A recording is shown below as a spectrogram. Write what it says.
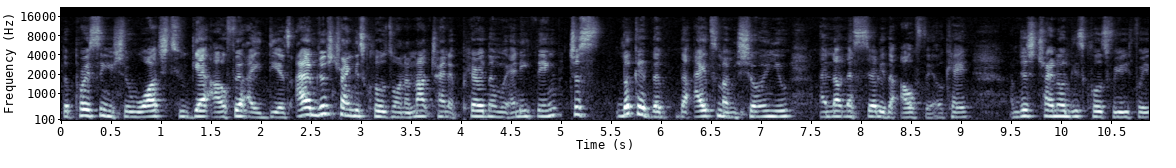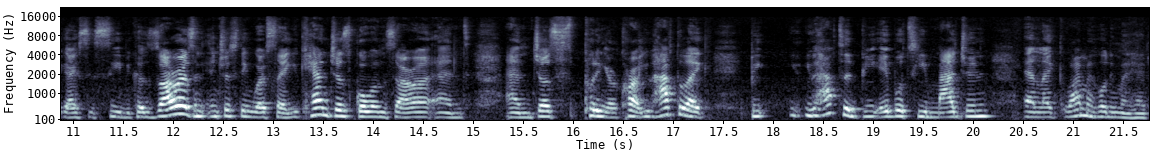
the person you should watch to get outfit ideas. I am just trying these clothes on. I'm not trying to pair them with anything. Just look at the, the item I'm showing you and not necessarily the outfit, okay? I'm just trying on these clothes for you for you guys to see because Zara is an interesting website. You can't just go on Zara and and just put in your cart. You have to like be you have to be able to imagine and like why am I holding my head?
